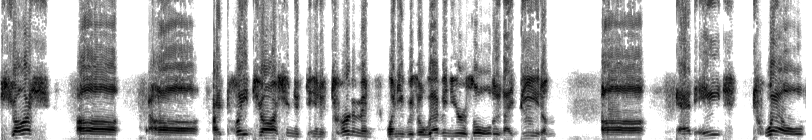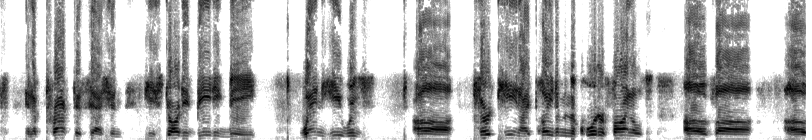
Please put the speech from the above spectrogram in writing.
Josh, uh, uh, I played Josh in a, in a tournament when he was 11 years old, and I beat him. Uh, at age 12, in a practice session, he started beating me. When he was uh, 13, I played him in the quarterfinals of uh, of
